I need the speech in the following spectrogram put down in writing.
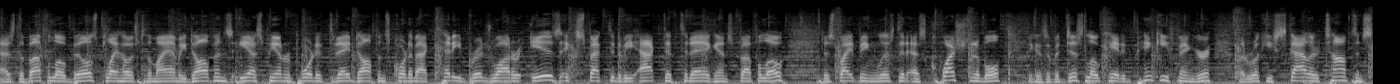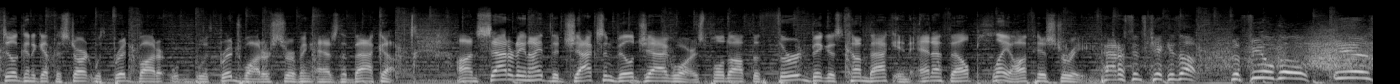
as the Buffalo Bills play host to the Miami Dolphins. ESPN reported today Dolphins quarterback Teddy Bridgewater is expected to be active today against Buffalo, despite being listed as questionable because of a dislocated pinky finger. But rookie Skylar Thompson still going to get the start with Bridgewater with Bridgewater serving as the backup. On Saturday night, the Jacksonville Jaguars pulled off the third biggest comeback in NFL playoff history. Patterson's kick is up. The field goal is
